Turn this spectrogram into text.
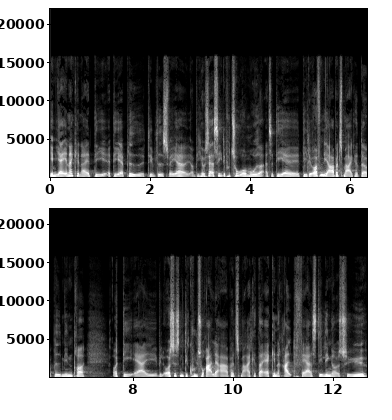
Jamen, jeg anerkender, at det, at det, er, blevet, det er blevet sværere, og vi kan jo særligt se det på to områder. Altså, det er det, er det offentlige arbejdsmarked, der er blevet mindre og det er øh, vel også sådan det kulturelle arbejdsmarked. Der er generelt færre stillinger at søge,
